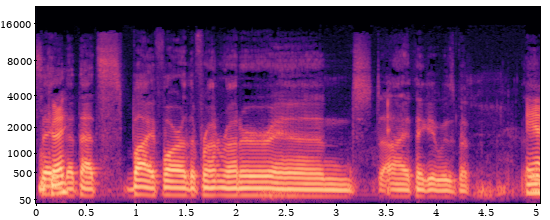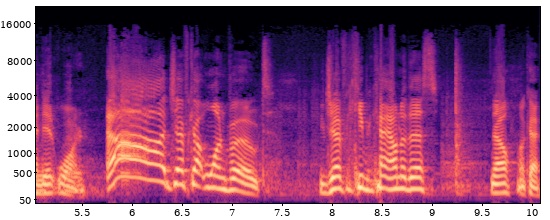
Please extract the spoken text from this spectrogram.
say Okay. that that's by far the front runner, and I think it was. But And was it won. better. Ah, Jeff got one vote. Jeff, you keeping count of this? No? Okay.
